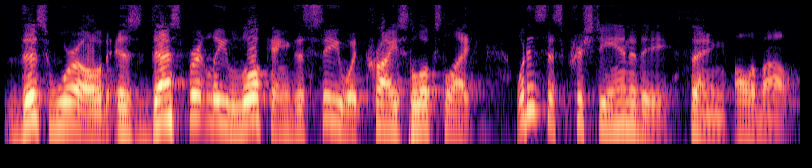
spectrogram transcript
this world is desperately looking to see what Christ looks like. What is this Christianity thing all about?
